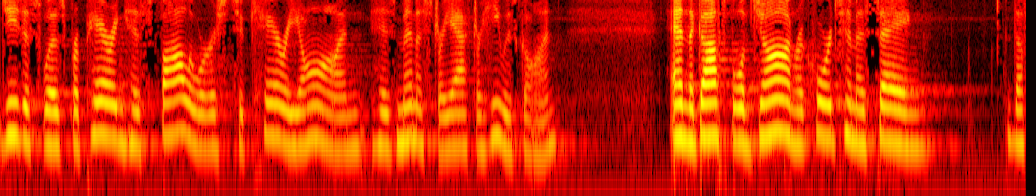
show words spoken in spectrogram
Jesus was preparing his followers to carry on his ministry after he was gone. And the Gospel of John records him as saying, The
